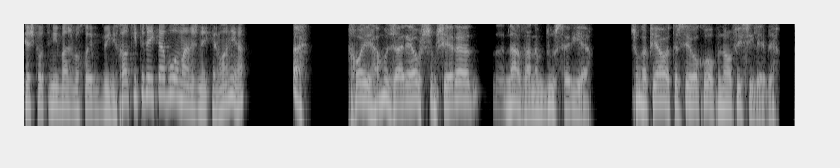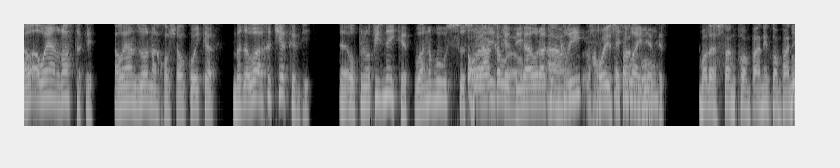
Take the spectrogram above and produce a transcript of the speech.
پێشکەوتنی باش بەخۆی ببینی خەڵکی ترێکا بۆ ئەمانش نیکەوانە خۆی هەموو جارێ ئەو شمشێرە نازانم دوو سەریە چونکە پیاوە ترسێ وەکو ئۆپنۆفیسی لێبێ ئەو ئەوەیان ڕاستەکەی ئەویان زۆر ناخۆشە و کۆی کە بەس ئەوە ئەخ کێ کردی ئۆپنۆفیس نەیکرد وانە بوو سۆرالیس کردی ئەوراکە کڕی خۆی کرد بەڵێستان کۆمپانی کۆمپانی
